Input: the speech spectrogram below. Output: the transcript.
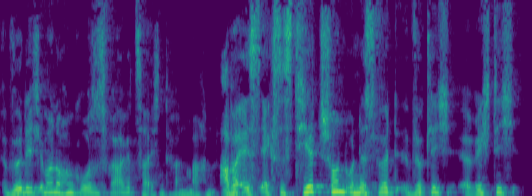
würde ich immer noch ein großes Fragezeichen dran machen. Aber es existiert schon und es wird wirklich richtig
